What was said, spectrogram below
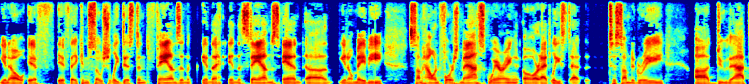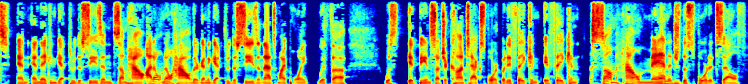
You know, if if they can socially distant fans in the in the in the stands and uh, you know maybe somehow enforce mask wearing or at least at, to some degree uh, do that and and they can get through the season somehow. I don't know how they're going to get through the season. That's my point with uh with it being such a contact sport. But if they can if they can somehow manage the sport itself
